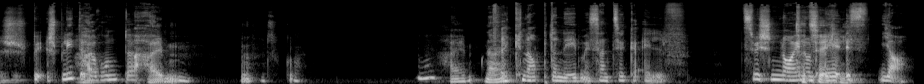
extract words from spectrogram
sp- splittert er runter. Halben Würfelzucker? Halben? Äh, Nein. Knapp daneben, es sind circa elf. Zwischen neun und elf. ist- Ja.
